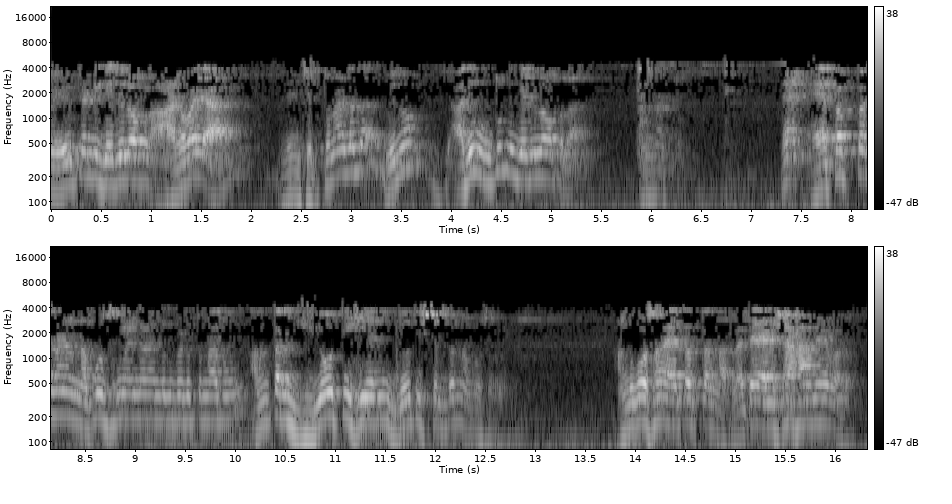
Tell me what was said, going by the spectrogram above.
ఏమిటండి గది లోపల? ఆగవయ్యా నేను చెప్తున్నా కదా విను. అది ఉంటుంది గది లోపల. అన్నట్టు. ఏతత్ అనే నపుంసకలింగం ఎందుకు పెడుతున్నారు? అంతర్జ్యోతి అని జ్యోతి శబ్దం నపుంసకలింగం. అందుకోసం ఏతత్ అన్నారు లేకపోతే ఏష అనేవారు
